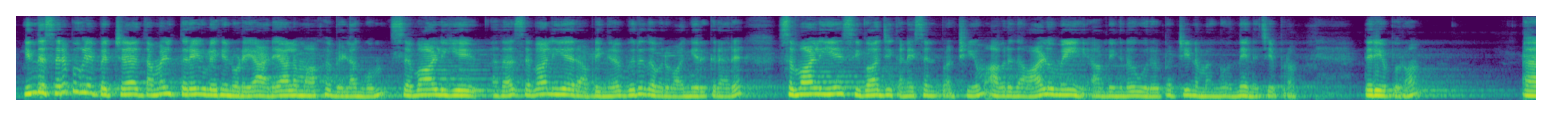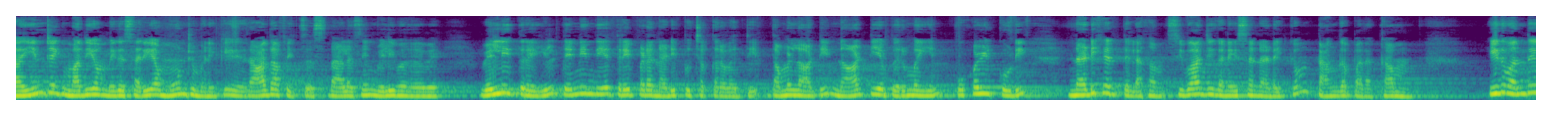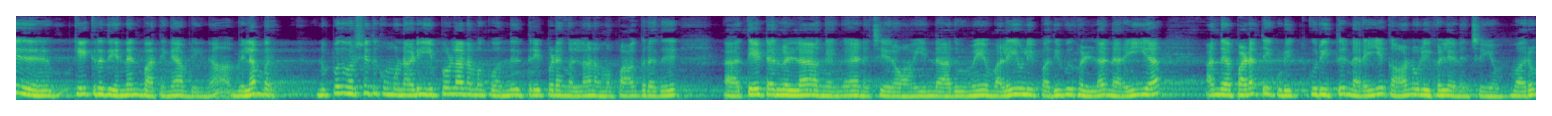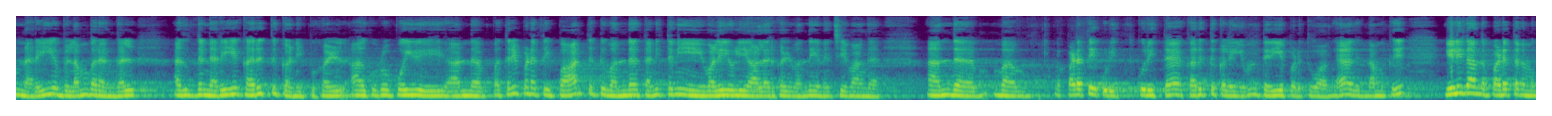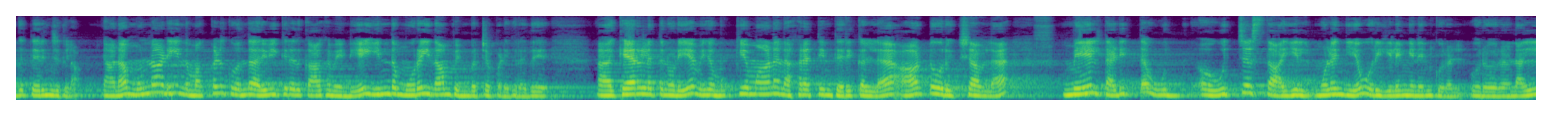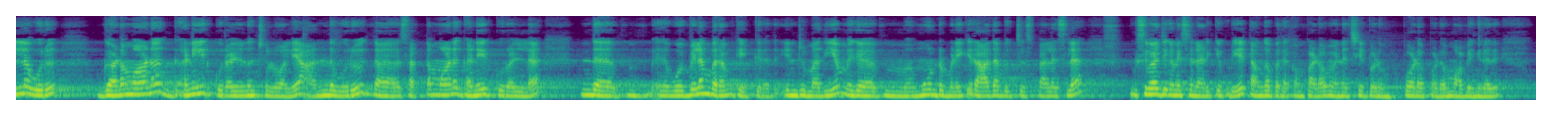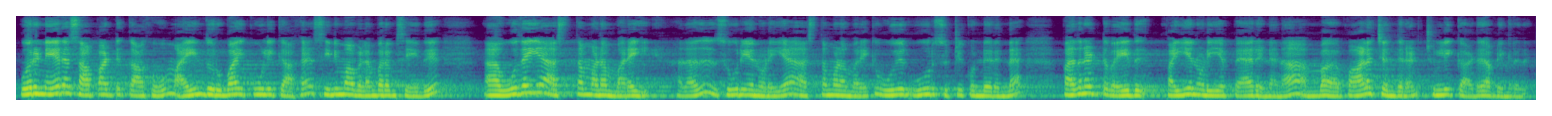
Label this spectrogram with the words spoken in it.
இந்த சிறப்புகளை பெற்ற தமிழ் திரையுலகினுடைய அடையாளமாக விளங்கும் செவாலியே அதாவது செவாலியர் அப்படிங்கிற விருது அவர் வாங்கியிருக்கிறாரு. செவாலியே சிவாஜி கணேசன் பற்றியும் அவரது ஆளுமை அப்படிங்கிற ஒரு பற்றி நம்ம இங்கே வந்து என்ன செய்ய போகிறோம் தெரிய போகிறோம் இன்றைக்கு மதியம் மிக சரியாக மூன்று மணிக்கு ராதா பிக்சர்ஸ் பேலஸின் வெளி வெள்ளித்திரையில் தென்னிந்திய திரைப்பட நடிப்பு சக்கரவர்த்தி தமிழ்நாட்டின் நாட்டிய பெருமையின் புகழ்கொடி நடிகர் திலகம் சிவாஜி கணேசன் அடைக்கும் தங்கப் பதக்கம் இது வந்து கேட்குறது என்னன்னு பார்த்தீங்க அப்படின்னா விளம்பரம். முப்பது வருஷத்துக்கு முன்னாடி இப்போல்லாம் நமக்கு வந்து திரைப்படங்கள்லாம் நம்ம பார்க்குறது தேட்டர்களில் அங்கங்கே நினச்சிடும் இந்த அதுவுமே வலையொலி பதிவுகளில் நிறைய அந்த படத்தை குறி குறித்து நிறைய காணொளிகள் என்ன செய்யும். வரும் நிறைய விளம்பரங்கள் அதுக்கு நிறைய கருத்து கணிப்புகள். அதுக்கப்புறம் போய் அந்த திரைப்படத்தை பார்த்துட்டு வந்த தனித்தனி வலையொலியாளர்கள் வந்து என்ன செய்வாங்க அந்த படத்தை குறி குறித்த கருத்துக்களையும் தெரியப்படுத்துவாங்க. அது நமக்கு எளிதாக அந்த படத்தை நமக்கு தெரிஞ்சுக்கலாம். ஆனால் முன்னாடி இந்த மக்களுக்கு வந்து அறிவிக்கிறதுக்காக வேண்டிய இந்த முறை தான் பின்பற்றப்படுகிறது. கேரளத்தினுடைய மிக முக்கியமான நகரத்தின் தெருக்களில் ஆட்டோ ரிக்ஷாவில் மேல் தடித்த உச்சஸ்தாயில் முழங்கிய ஒரு இளைஞனின் குரல். ஒரு ஒரு நல்ல ஒரு கனமான கணீர் குரல்னு சொல்லுவோம் இல்லையா? அந்த ஒரு த- சத்தமான கணீர் குரல்ல இந்த விளம்பரம் கேட்கிறது. இன்று மதியம் மிக மூன்று மணிக்கு ராதா பிக்சர்ஸ் பேலஸில் சிவாஜி கணேசன் நடிக்கக்கூடிய தங்கப்பதக்கம் படம் என்ன செய்யப்படும் போடப்படும் அப்படிங்கிறது. ஒரு நேர சாப்பாட்டுக்காகவும் ஐந்து ரூபாய் கூலிக்காக சினிமா விளம்பரம் செய்து உதய அஸ்தமனம் வரை அதாவது சூரியனுடைய அஸ்தமனம் வரைக்கும் ஊர் ஊர் சுற்றி கொண்டிருந்த பதினெட்டு வயது பையனுடைய பேர் என்னன்னா ப- பாலச்சந்திரன் சுள்ளிக்காடு அப்படிங்கிறது.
